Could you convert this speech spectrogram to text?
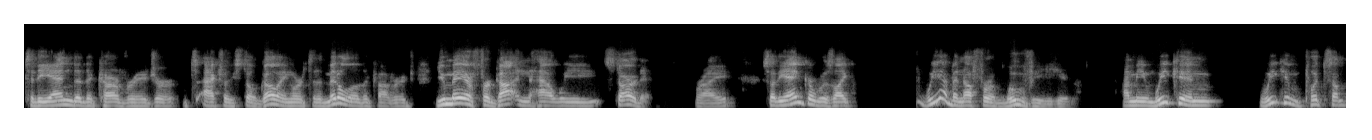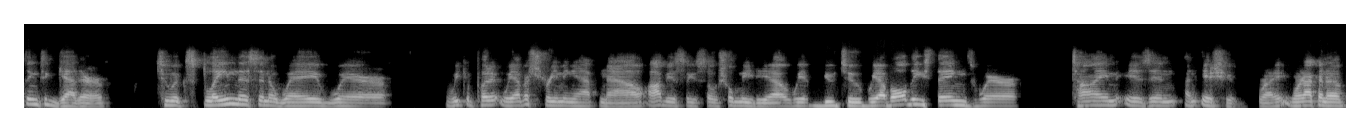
to the end of the coverage or it's actually still going or to the middle of the coverage you may have forgotten how we started right so the anchor was like we have enough for a movie here. I mean we can we can put something together to explain this in a way where we can put it we have a streaming app now obviously social media we have youtube we have all these things where time isn't an issue right? We're not going to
